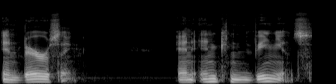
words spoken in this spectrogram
embarrassing, and inconvenience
